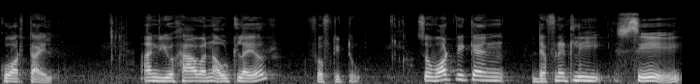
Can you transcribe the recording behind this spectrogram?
quartile and you have an outlier 52. So, what we can definitely say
